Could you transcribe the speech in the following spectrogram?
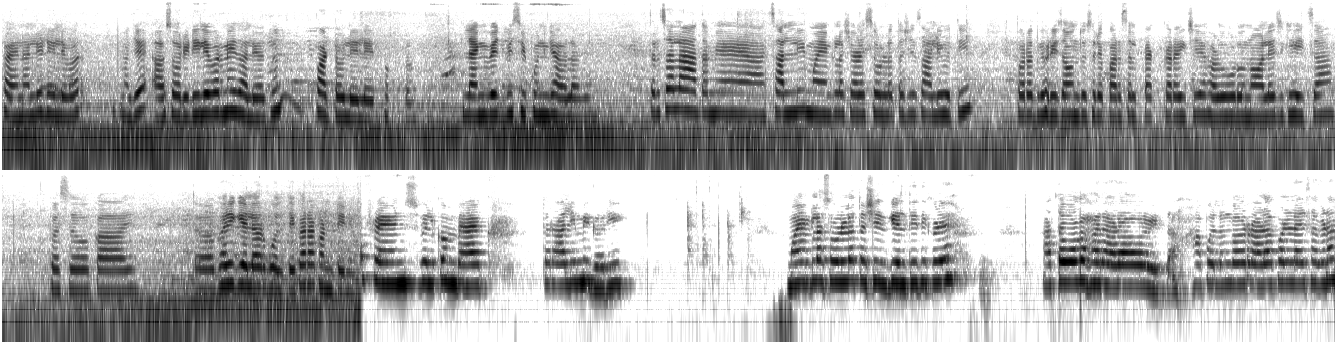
फायनली डिलिव्हर म्हणजे सॉरी डिलिव्हर नाही झाले अजून पाठवलेले आहेत फक्त. लँग्वेज बी शिकून घ्यावं लागेल. तर चला आता मी चालली. मयंकला शाळेत सोडलं तशीच आली होती. परत घरी जाऊन दुसरे पार्सल पॅक करायचे. हळूहळू नॉलेज घ्यायचा. कसं काय? तर घरी गेल्यावर बोलते. करा कंटिन्यू फ्रेंड्स वेलकम बॅक तर आली मी घरी. मयंकला सोडलं तशीच गेलती तिकडे. आता बघा हा राडावर येता हा पलंगावर राडा आहे सगळा.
